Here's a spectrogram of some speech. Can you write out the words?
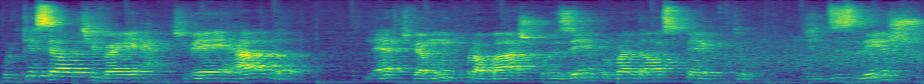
Porque se ela tiver, tiver errada, né, tiver muito para baixo, por exemplo, vai dar um aspecto de desleixo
